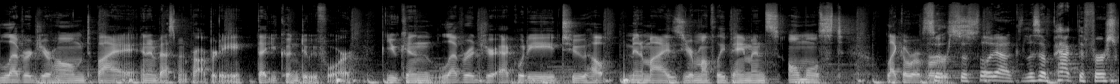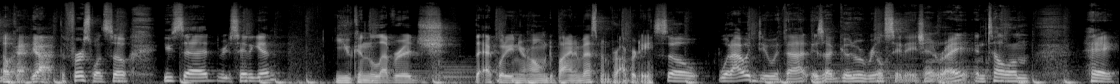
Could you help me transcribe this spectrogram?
leverage your home to buy an investment property that you couldn't do before. You can leverage your equity to help minimize your monthly payments, almost like a reverse. so slow down. Let's unpack the first one. Okay, yeah. The first one. So you said, say it again. you can leverage the equity in your home to buy an investment property. So what I would do with that is I'd go to a real estate agent, right, and tell them, hey,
